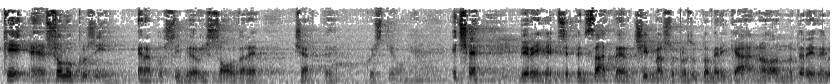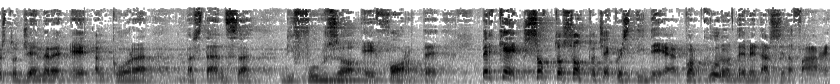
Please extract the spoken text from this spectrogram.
che eh, solo così era possibile risolvere certe questioni. E c'è, direi che se pensate al cinema soprattutto americano, noterete che questo genere è ancora abbastanza diffuso e forte, perché sotto sotto c'è questa idea, qualcuno deve darsi da fare,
